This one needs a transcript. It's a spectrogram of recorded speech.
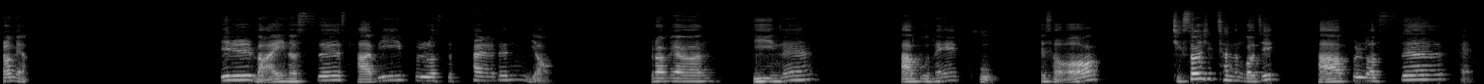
그러면 1 마이너스 4b 플러스 8은 0. 그러면 b는 4분의 9 해서 직선식 찾는 거지. 4 플러스 네,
